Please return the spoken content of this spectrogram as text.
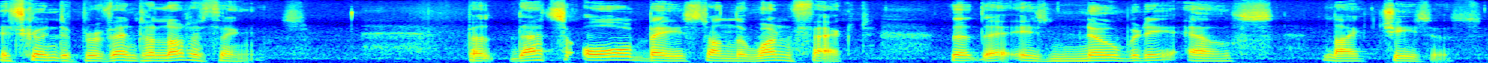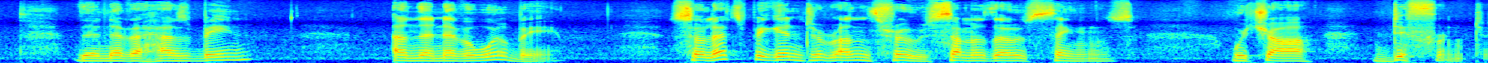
It's going to prevent a lot of things. But that's all based on the one fact that there is nobody else like Jesus. There never has been, and there never will be. So let's begin to run through some of those things which are different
